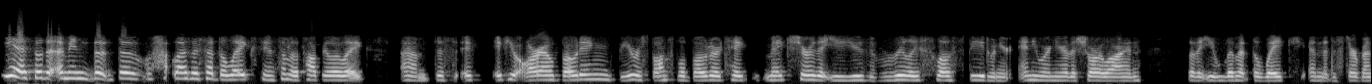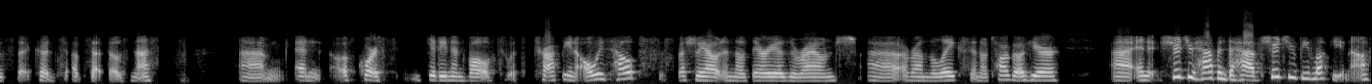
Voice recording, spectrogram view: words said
Yeah. So the, I mean, the the as I said, the lakes. You know, some of the popular lakes. Um, just if if you are out boating, be a responsible boater. Take make sure that you use a really slow speed when you're anywhere near the shoreline, so that you limit the wake and the disturbance that could upset those nests. Um, and of course, getting involved with trapping always helps, especially out in those areas around uh, around the lakes in Otago here. Uh, and should you happen to have, should you be lucky enough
